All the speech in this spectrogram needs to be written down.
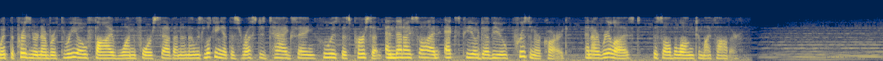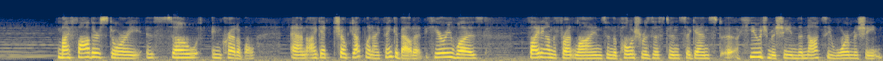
with the prisoner number 305147, and I was looking at this rusted tag saying, who is this person? And then I saw an ex-POW prisoner card, and I realized this all belonged to my father. My father's story is so incredible, and I get choked up when I think about it. Here he was fighting on the front lines in the Polish resistance against a huge machine, the Nazi war machine.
